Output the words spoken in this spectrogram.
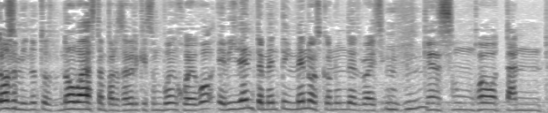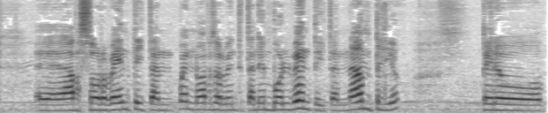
12 minutos no bastan para saber que es un buen juego, evidentemente y menos con un Dead Rising que es un juego tan eh, absorbente y tan, bueno, no absorbente, tan envolvente y tan amplio, pero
